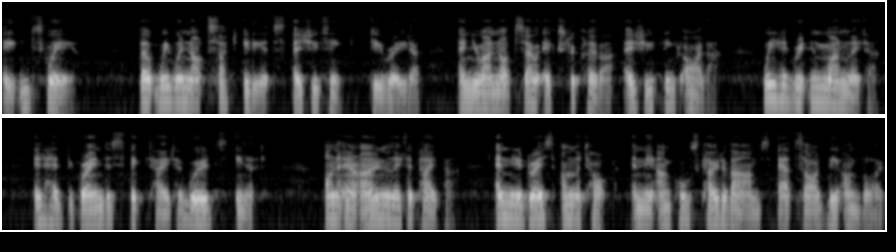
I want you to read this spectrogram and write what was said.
Eaton Square. But we were not such idiots as you think, dear reader, and you are not so extra clever as you think either. We had written one letter it had the grandest Spectator words in it, on our own letter paper, and the address on the top and the uncle's coat of arms outside the envelope.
